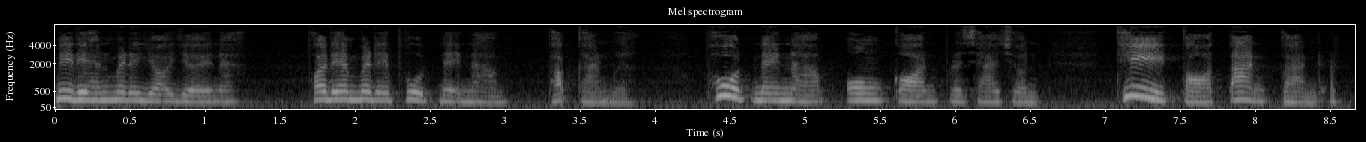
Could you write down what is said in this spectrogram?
นี่ดิฉันไม่ได้ย่อเย้ยนะ เพราะดิฉันไม่ได้พูดในนามพรรคการเมือง พูดในนามองค์กรประชาชนที่ต่อต้านการรัฐ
